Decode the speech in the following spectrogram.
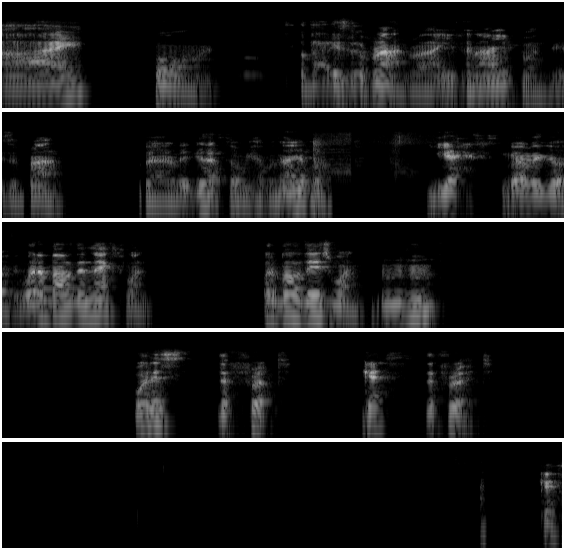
iPhone. So that is the brand, right? It's an iPhone. It's a brand. Very good. So we have an iPhone. Yes, very good. What about the next one? What about this one? Mm-hmm. What is the fruit? Guess the fruit. Guess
